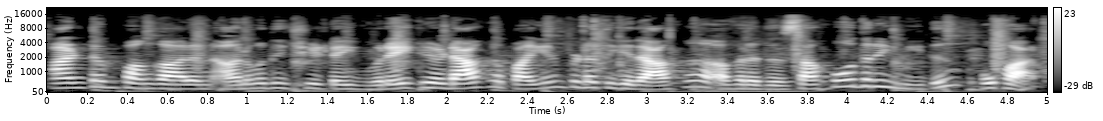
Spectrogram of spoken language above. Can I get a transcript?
அண்டம் பங்காளன் அனுமதி சீட்டை முறைகேடாக பயன்படுத்தியதாக அவரது சகோதரி மீது புகார்.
